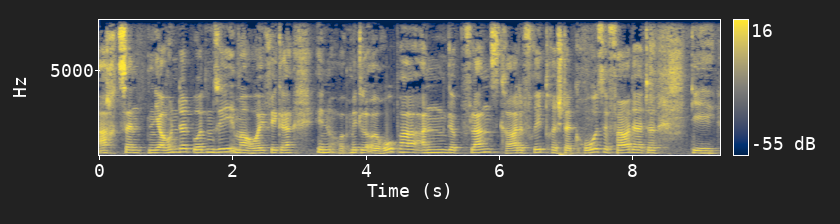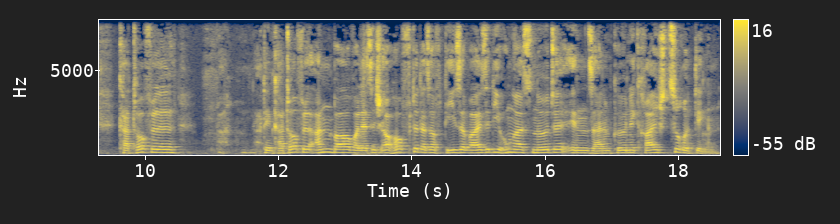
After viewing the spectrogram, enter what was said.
18. Jahrhundert wurden sie immer häufiger in Mitteleuropa angepflanzt. Gerade Friedrich der Große förderte die Kartoffel den Kartoffelanbau, weil er sich erhoffte, dass auf diese Weise die Hungersnöte in seinem Königreich zurückgingen.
